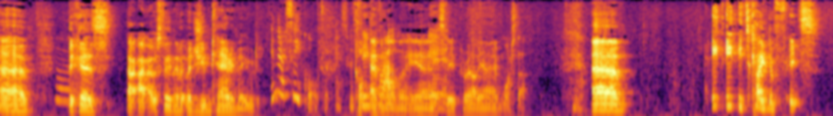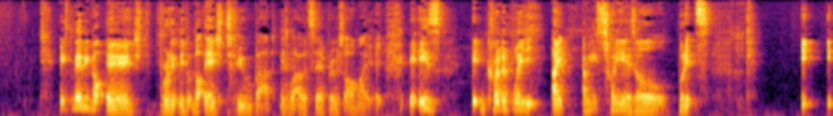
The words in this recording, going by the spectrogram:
um, because I, I was feeling a bit of a Jim Carrey mood. Sequel to this with Called Steve Evan Carell? Almighty, yeah, Yeah. Steve Carell. Yeah, I haven't watched that. Um, it, it it's kind of it's it's maybe not aged brilliantly, but not aged too bad, is what I would say. Bruce Almighty. It is incredibly. I I mean, it's twenty years old, but it's it, it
